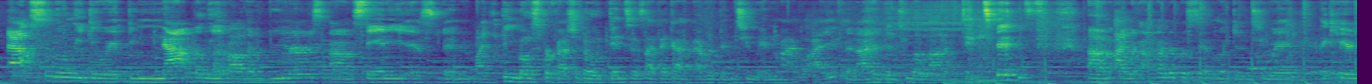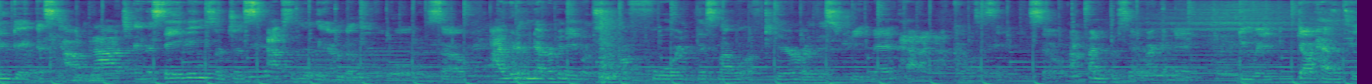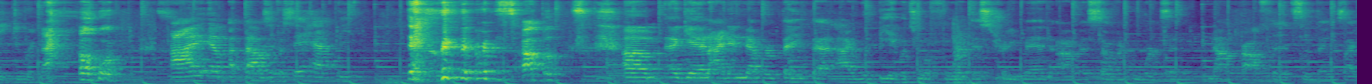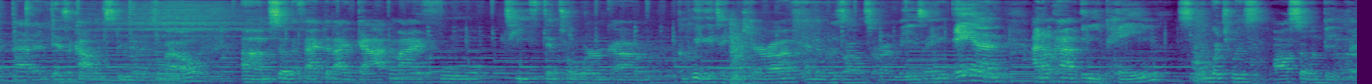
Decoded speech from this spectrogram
absolutely do it. Do not believe all the rumors. Um, Sandy has been like the most professional dentist I think I've ever been to in my life, and I have been to a lot of dentists. Um, I would 100% look into it. The care you get is top notch, and the savings are just absolutely unbelievable. So I would have never been able to afford this level of care or this treatment had I not come to Sandy. So I 100% recommend do it. Don't hesitate, do it now. I am a thousand percent happy with the results. Um, again, I didn't never think that I would be able to afford this treatment um, as someone who works in nonprofits and things like that and is a college student as well. Um, so the fact that I got my full teeth dental work um, completely taken care of and the results are amazing and I don't have any pain, which was also a big me.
